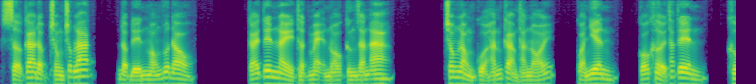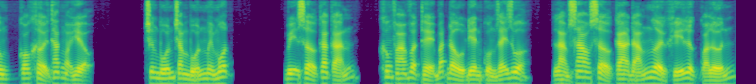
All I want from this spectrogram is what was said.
sở ca đập trong chốc lát, đập đến móng vuốt đau. Cái tên này thật mẹ nó cứng rắn a. Trong lòng của hắn cảm thán nói quả nhiên, có khởi thác tên, không có khởi thác ngoại hiệu. Chương bốn trăm bốn mươi mốt. Bị sở ca cắn, không phá vật thể bắt đầu điên cuồng dãy ruộng làm sao sở ca đám người khí lực quá lớn,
